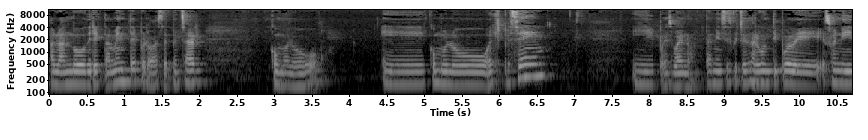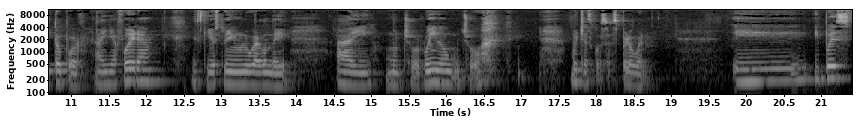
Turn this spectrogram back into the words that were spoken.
hablando directamente, pero vas a pensar cómo lo, eh, lo expresé. Y pues bueno, también si escuchas algún tipo de sonidito por ahí afuera, es que yo estoy en un lugar donde hay mucho ruido, mucho, muchas cosas, pero bueno. Eh, y pues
